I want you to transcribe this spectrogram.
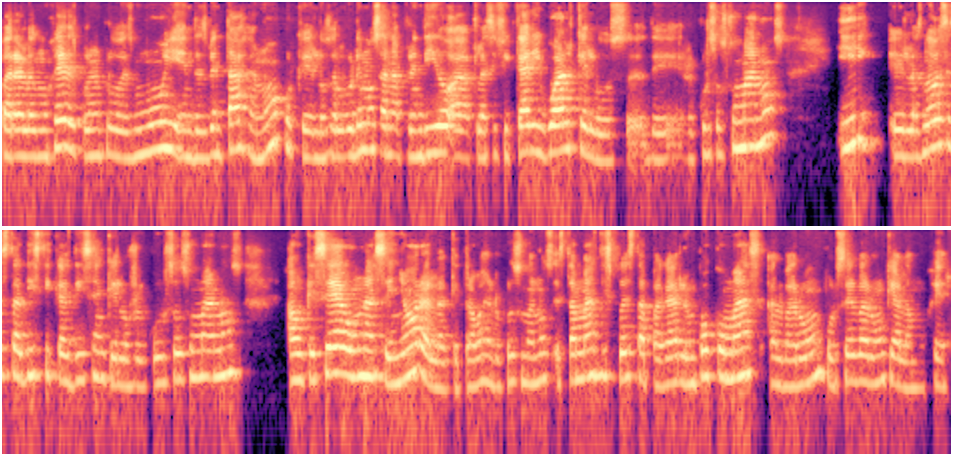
para las mujeres, por ejemplo, es muy en desventaja, ¿no? Porque los algoritmos han aprendido a clasificar igual que los eh, de recursos humanos y eh, las nuevas estadísticas dicen que los recursos humanos aunque sea una señora la que trabaja en recursos humanos, está más dispuesta a pagarle un poco más al varón por ser varón que a la mujer.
